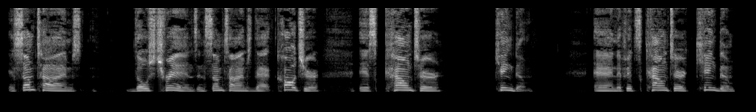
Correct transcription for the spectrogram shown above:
And sometimes those trends and sometimes that culture is counter kingdom. And if it's counter kingdom,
